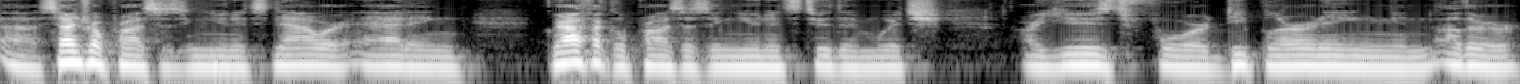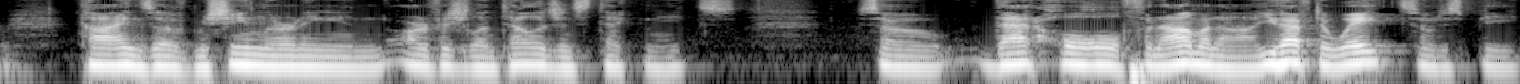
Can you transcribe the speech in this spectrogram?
uh, central processing units. Now we're adding graphical processing units to them, which are used for deep learning and other kinds of machine learning and artificial intelligence techniques. So that whole phenomena, you have to wait, so to speak,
